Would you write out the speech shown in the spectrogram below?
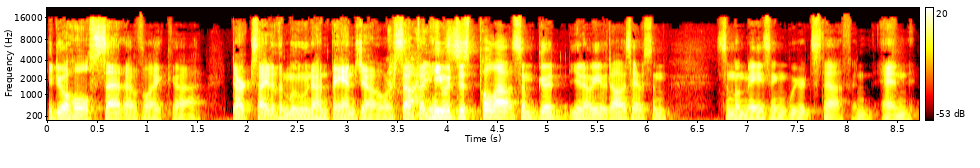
he'd do a whole set of like. Uh, Dark Side of the Moon on banjo or something. He would just pull out some good, you know, he would always have some some amazing weird stuff and and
